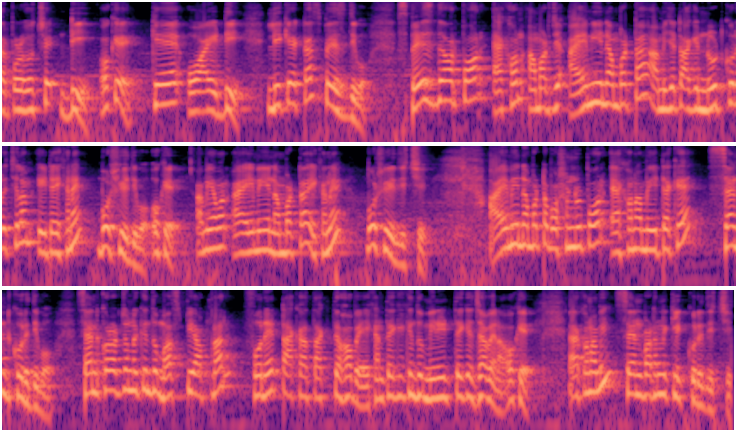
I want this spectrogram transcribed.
তারপর হচ্ছে D. Okay, K Y D? লিখে একটা স্পেস দিব। স্পেস দেওয়ার পর এখন আমার যে আইএমই নাম্বারটা আমি যেটা আগে নোট করেছিলাম, এটা এখানে বসিয়ে দিব। ওকে, আমি আমার আইএমই নাম্বারটা এখানে বসিয়ে দিচ্ছি। আইএমই নাম্বারটা বসানোর পর এখন আমি এটাকে সেন্ড করে দিব। সেন্ড করার জন্য কিন্তু মাস্ট বি আপনার ফোনে টাকা থাকতে হবে। এখান থেকে কিন্তু মিনিট থেকে যাবে না। ওকে, এখন আমি সেন্ড বাটনে ক্লিক করে দিচ্ছি।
